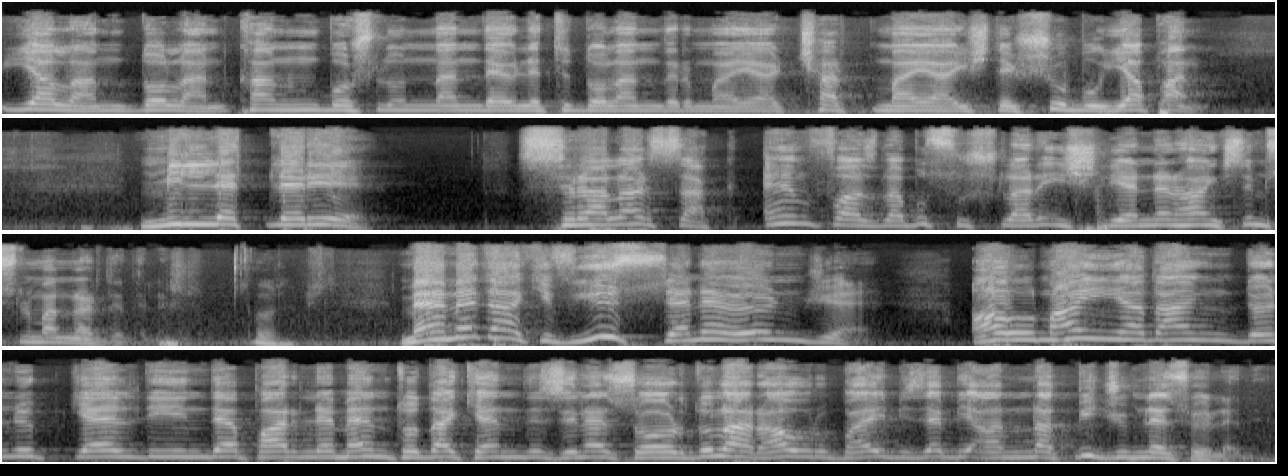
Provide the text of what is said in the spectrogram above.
yalan, dolan, kanun boşluğundan devleti dolandırmaya, çarpmaya, işte şu bu yapan milletleri sıralarsak en fazla bu suçları işleyenler hangisi Müslümanlar dediler. Doğru. Mehmet Akif 100 sene önce Almanya'dan dönüp geldiğinde parlamentoda kendisine sordular Avrupa'yı bize bir anlat bir cümle söyledi.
